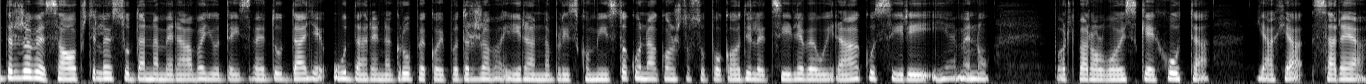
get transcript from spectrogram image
države saopštile su da nameravaju da izvedu dalje udare na grupe koje podržava Iran na Bliskom istoku nakon što su pogodile ciljeve u Iraku, Siriji i Jemenu. Portparol vojske Huta, Jahja Sarea,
